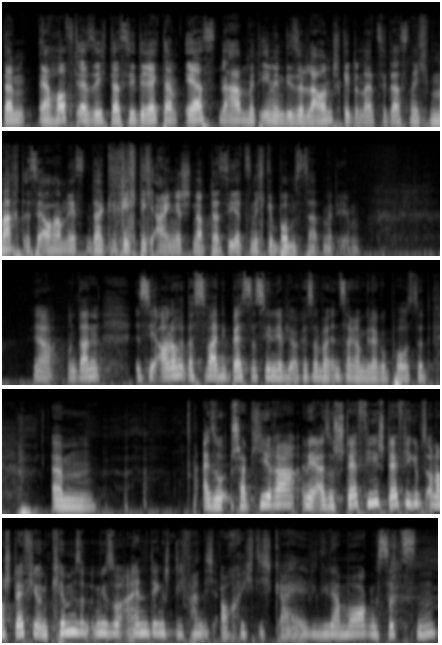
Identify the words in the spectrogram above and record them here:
dann erhofft er sich, dass sie direkt am ersten Abend mit ihm in diese Lounge geht. Und als sie das nicht macht, ist er auch am nächsten Tag richtig eingeschnappt, dass sie jetzt nicht gebumst hat mit ihm. Ja, und dann ist sie auch noch, das war die beste Szene, die habe ich auch gestern bei Instagram wieder gepostet. Ähm, Also Shakira, nee, also Steffi, Steffi gibt's auch noch, Steffi und Kim sind irgendwie so ein Ding, die fand ich auch richtig geil, wie die da morgens sitzen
